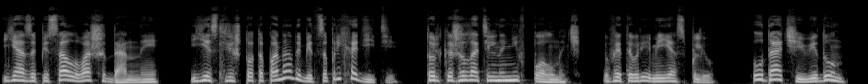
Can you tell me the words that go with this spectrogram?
«Я записал ваши данные. Если что-то понадобится, приходите. Только желательно не в полночь. В это время я сплю. Удачи, ведун!»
